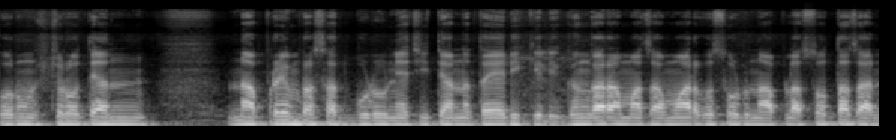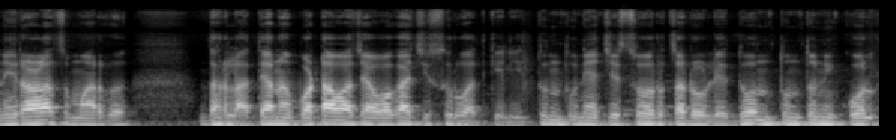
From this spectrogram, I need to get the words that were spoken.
करून श्रोत्यांना प्रेमरसात बुडवण्याची त्यानं तयारी केली. गंगारामाचा मार्ग सोडून आपला स्वतःचा निराळाच मार्ग धरला. त्यानं बटावाच्या वगाची सुरुवात केली. तुंतुण्याचे स्वर चढवले. दोन तुंतुनी कोल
